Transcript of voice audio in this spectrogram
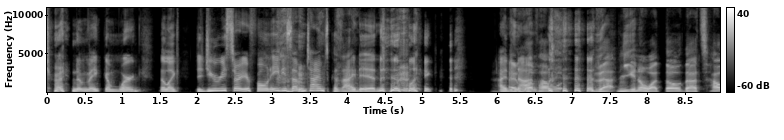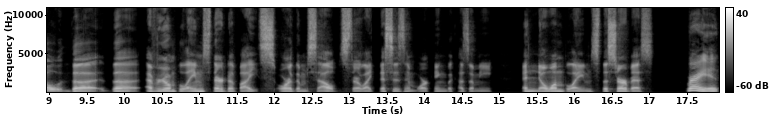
trying to make them work? They're like, did you restart your phone 87 times? Because I did. like, I did I not. love how that you know what though that's how the the everyone blames their device or themselves they're like this isn't working because of me and no one blames the service right.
